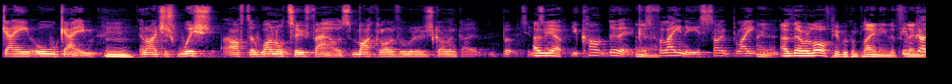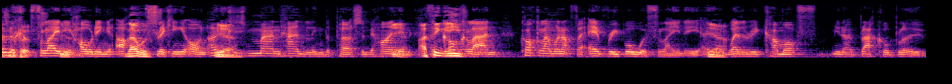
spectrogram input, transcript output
game all game, hmm. and I just wish after one or two fouls, Michael Oliver would have just gone and go booked him. Oh, So yeah. you can't do it because Yeah. Fellaini is so blatant. Oh, there were a lot of people complaining that People Fellaini go look at booked. Fellaini Yeah. holding it up That and flicking it on, only yeah. because he's manhandling the person behind Yeah, him. I think he- Coquelin, Coquelin went up for every ball with Fellaini, and Yeah. whether he'd come off, you know, black or blue,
